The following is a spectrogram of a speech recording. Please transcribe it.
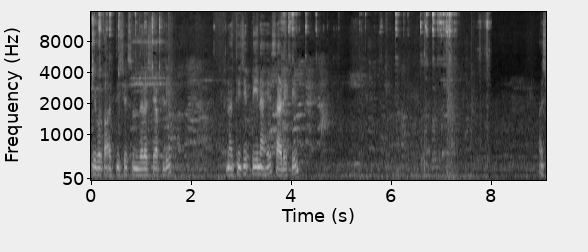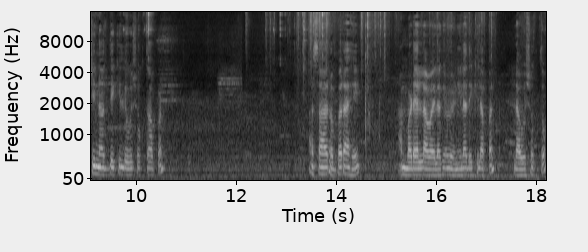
हे बघा अतिशय सुंदर अशी आपली नथीची पिन आहे साडेपिन अशी नथ देखील देऊ शकतो आपण. असा हा रबर आहे. आंबाड्याला लावायला किंवा वेणीला देखील आपण लावू शकतो.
